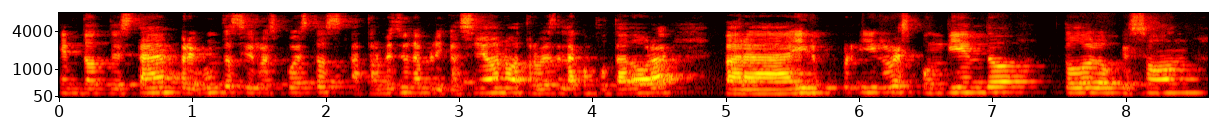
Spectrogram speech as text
en donde están preguntas y respuestas a través de una aplicación o a través de la computadora para ir, ir respondiendo todo lo que son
